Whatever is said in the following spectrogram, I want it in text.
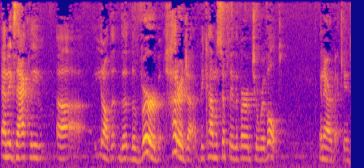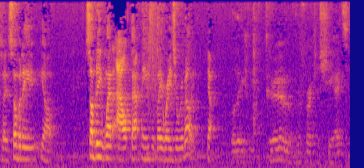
and exactly, uh, you know, the, the, the verb kharaja becomes simply the verb to revolt in Arabic. You say somebody, you know, somebody went out, that means that they raised a rebellion. Yeah. Well, they could refer to Shiites in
